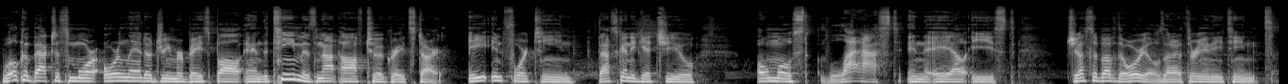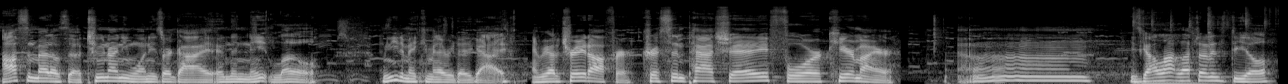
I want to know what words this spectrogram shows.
Welcome back to some more Orlando Dreamer baseball, and the team is not off to a great start. 8 and 14. That's going to get you almost last in the AL East, just above the Orioles that are 3 and 18. Austin Meadows, though, 291. He's our guy. And then Nate Lowe. We need to make him an everyday guy. And we got a trade offer Cristian Pache for Kiermaier. Um, he's got a lot left on his deal.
